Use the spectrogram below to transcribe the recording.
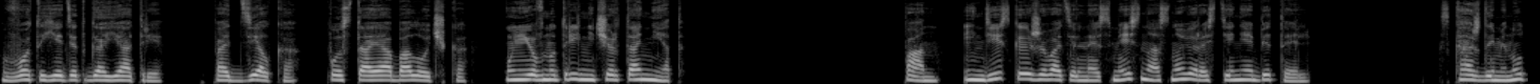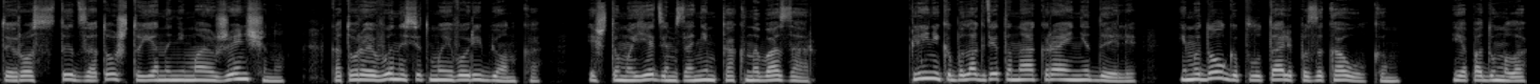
вот едет Гаятри. Подделка, пустая оболочка, у нее внутри ни черта нет. Пан — индийская жевательная смесь на основе растения бетель. С каждой минутой рос стыд за то, что я нанимаю женщину, которая выносит моего ребенка, и что мы едем за ним как на базар. Клиника была где-то на окраине Дели, и мы долго плутали по закоулкам. Я подумала,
